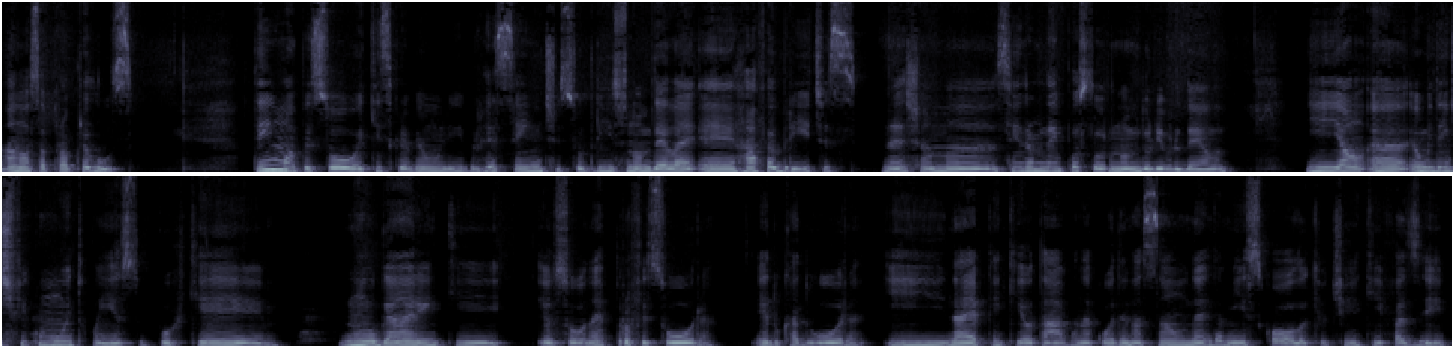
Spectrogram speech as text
a nossa própria luz. Tem uma pessoa que escreveu um livro recente sobre isso, o nome dela é Rafa Brites, né? Chama Síndrome da Impostora, o nome do livro dela. E uh, eu me identifico muito com isso, porque num lugar em que eu sou, né, professora, educadora, e na época em que eu estava na coordenação, né, da minha escola, que eu tinha que fazer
